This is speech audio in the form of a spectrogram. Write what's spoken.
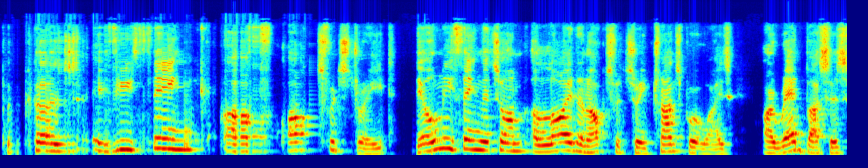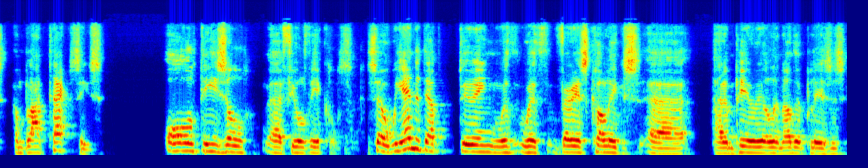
because if you think of Oxford Street, the only thing that's on allowed on Oxford Street transport wise are red buses and black taxis, all diesel uh, fuel vehicles. So we ended up doing with with various colleagues uh, at Imperial and other places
